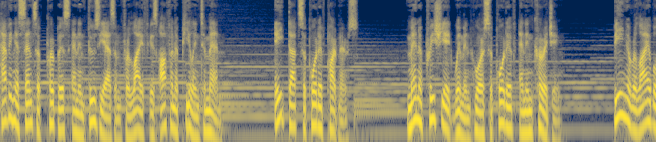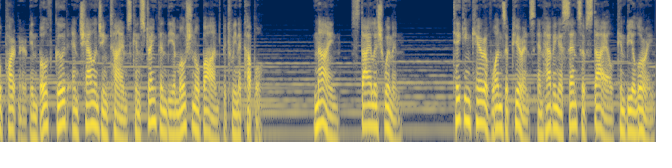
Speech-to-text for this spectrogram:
Having a sense of purpose and enthusiasm for life is often appealing to men. 8. Supportive partners. Men appreciate women who are supportive and encouraging. Being a reliable partner in both good and challenging times can strengthen the emotional bond between a couple. 9. Stylish women. Taking care of one's appearance and having a sense of style can be alluring.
